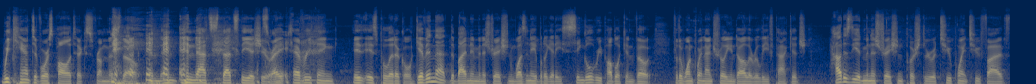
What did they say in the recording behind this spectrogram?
We can't divorce politics from this, though, and, and, and that's that's the issue, that's right? right? Everything is, is, political. Given that the Biden administration wasn't able to get a single Republican vote for the 1.9 trillion dollar relief package, how does the administration push through a 2.25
